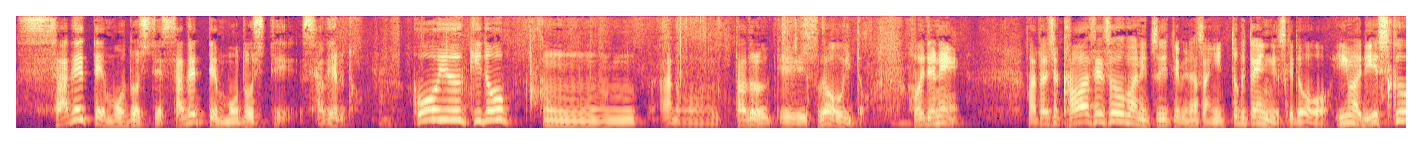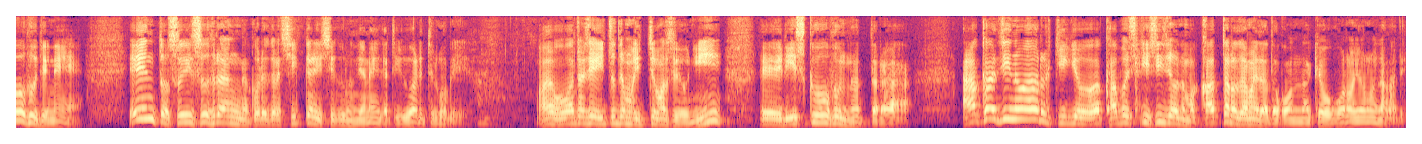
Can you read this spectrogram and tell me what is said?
下げて戻して下げて戻して下げると。こういう軌道、うん、あの、たどるケースが多いと。これでね、私は為替相場について皆さん言っときたいんですけど、今リスクオフでね、円とスイスフランがこれからしっかりしてくるんじゃないかと言われてるわけ。あ私はいつでも言ってますように、えー、リスクオフになったら、赤字のある企業は株式市場でも買ったらダメだと、こんな競合の世の中で。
